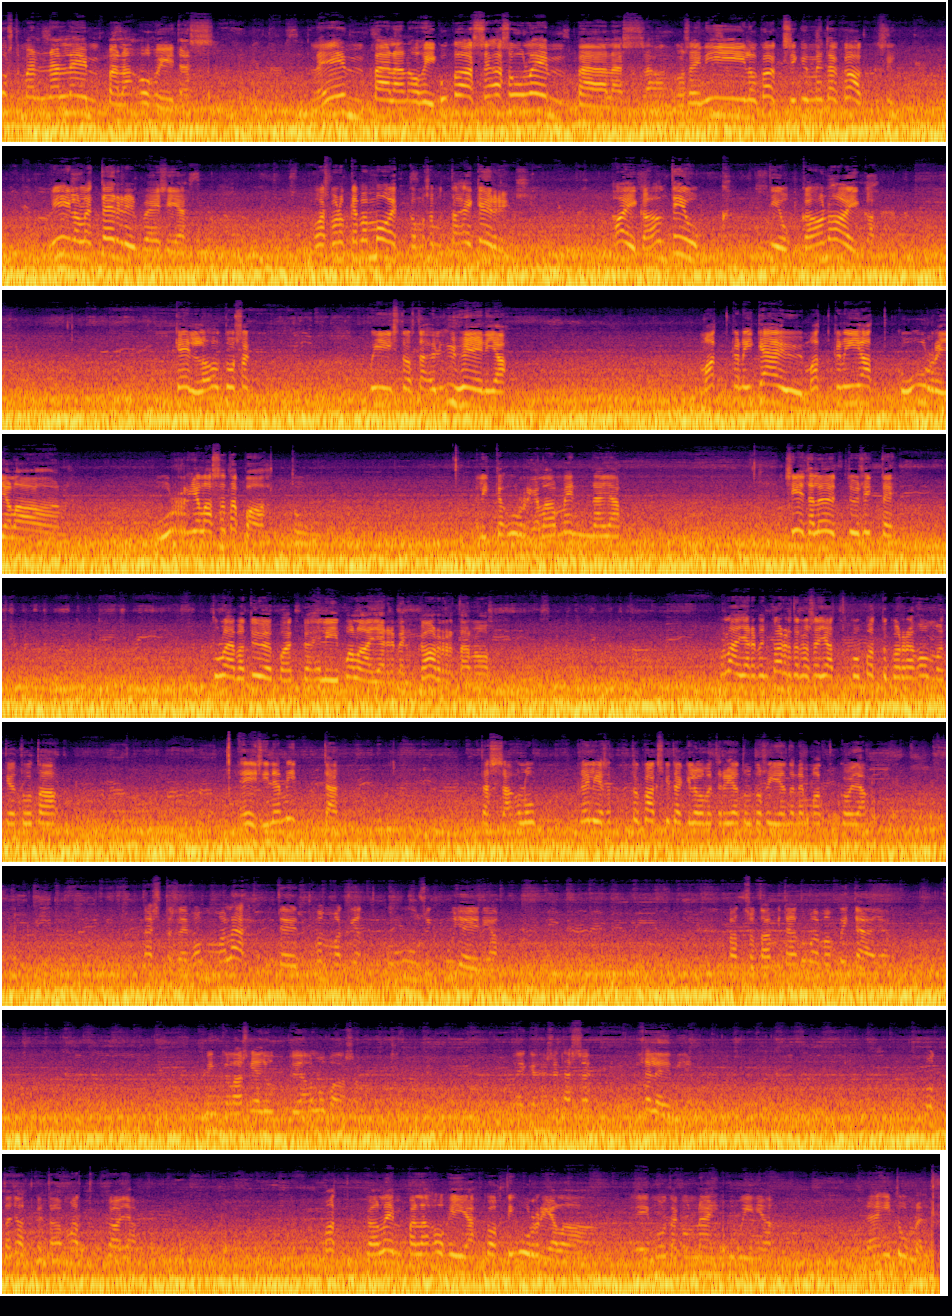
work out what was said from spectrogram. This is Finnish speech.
Just mennään Lempälä ohi tässä. Lempälän ohi. Kuka se asuu Lempäälässä? Onko se Niilo 22? Niilolle terveisiä. Ois voinut käydä moikkaamassa, mutta ei kerki. Aika on tiukka. Tiukka on aika. Kello on tuossa 15 yli yhden ja matkani käy, matkani jatkuu Urjalaan. Urjalassa tapahtuu. Eli Urjalaan mennään ja sieltä löytyy sitten tuleva työpaikka eli Palajärven kartano. Palajärven kartanossa jatkuu pottukorran hommat ja tuota ei siinä mitään. Tässä on ollut 420 kilometriä tullut tosiaan tänne matkoon Hommat jatkuu uusi kujeen ja katsotaan mitä tuleman pitää ja minkälaisia juttuja on luvassa. Eiköhän se tässä selviä. Mutta jatketaan matkaa ja matkaa Lempälä ohi ja kohti Urjalaa. Ei muuta kuin näihin kuviin ja näihin tunnelmiin.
